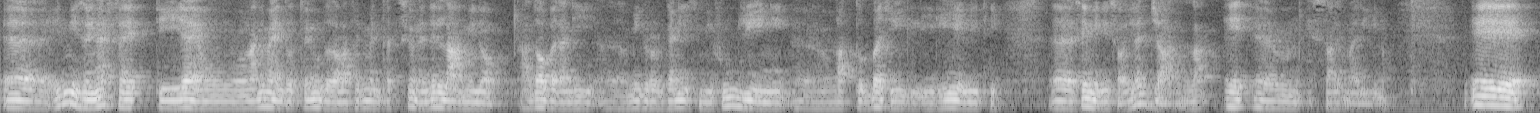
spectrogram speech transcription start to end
Eh, il miso in effetti è un, un, alimento ottenuto dalla fermentazione dell'amido ad opera di eh, microorganismi fungini, eh, lattobacilli, lieviti, eh, semi di soia gialla e, ehm, e sale marino. E,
